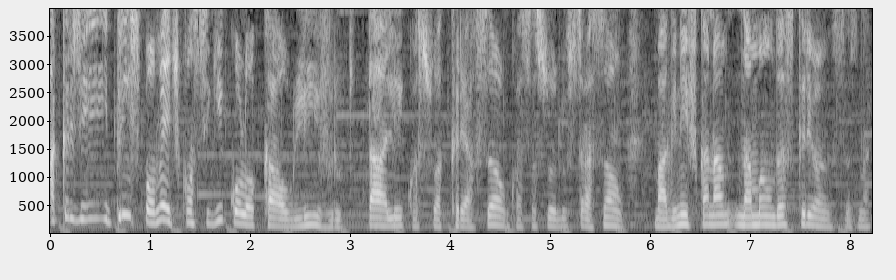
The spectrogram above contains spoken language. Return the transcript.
acredite, e principalmente conseguir colocar o livro que tá ali com a sua criação, com essa sua ilustração magnífica na, na mão das crianças, né?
